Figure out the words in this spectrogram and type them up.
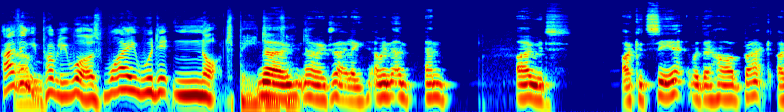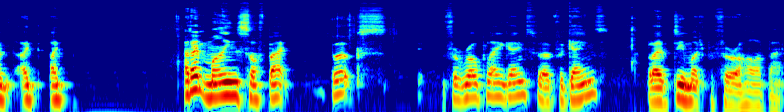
I think Um, it probably was. Why would it not be? No, no, exactly. I mean, and, and I would, I could see it with a hardback. I, I, I, I don't mind softback books for role playing games for, for games, but I do much prefer a hardback.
